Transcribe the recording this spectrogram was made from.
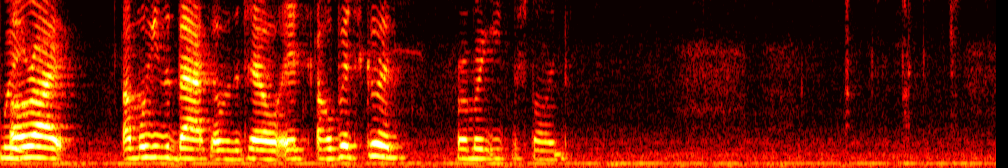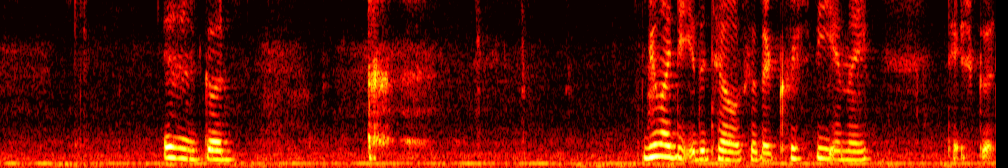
Wait. All right, I'm gonna eat the back of the tail. It's. I hope it's good. Or I'm gonna eat the spine. This is good. We like to eat the tails because they're crispy and they taste good.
